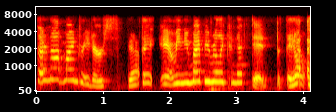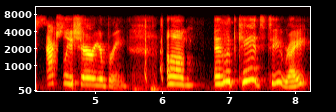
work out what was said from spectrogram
They're not mind readers. Yeah. They, I mean, you might be really connected, but they don't actually share your brain. Um, and with kids too, right?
